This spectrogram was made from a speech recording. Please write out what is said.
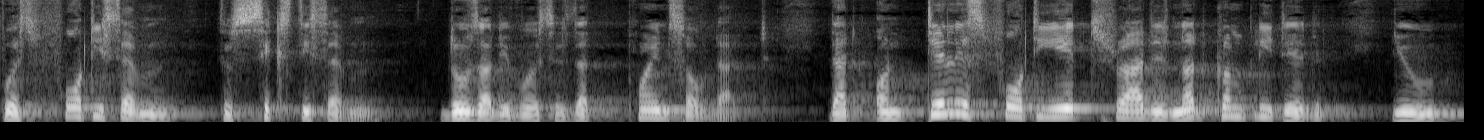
verse 47 to 67. Those are the verses that points out that. That until his 48th Shraddha is not completed, you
